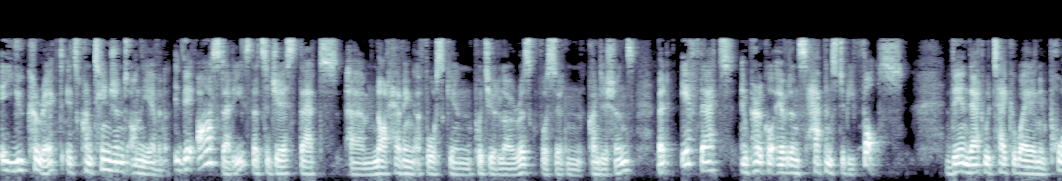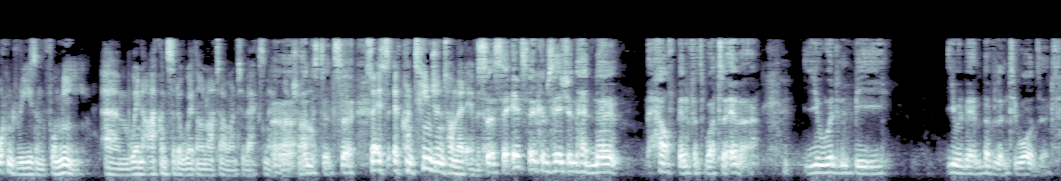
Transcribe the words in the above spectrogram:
you're correct. It's contingent on the evidence. There are studies that suggest that um, not having a foreskin puts you at low risk for certain conditions. But if that empirical evidence happens to be false, then that would take away an important reason for me um, when I consider whether or not I want to vaccinate my Uh, child. understood. So, So it's a contingent on that evidence. so, so if circumcision had no health benefits whatsoever, you wouldn't be, you would be ambivalent towards it.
